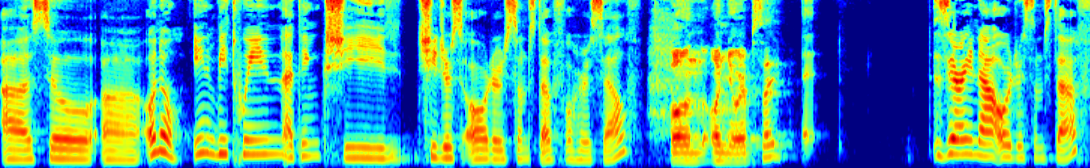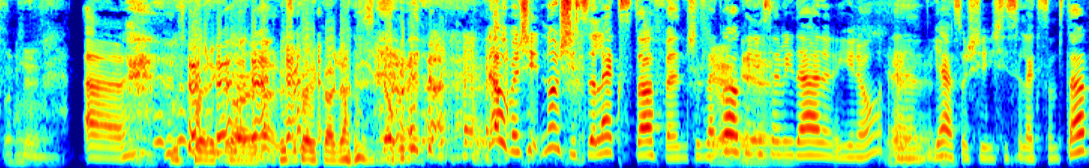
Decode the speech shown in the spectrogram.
Uh, so, uh, oh no, in between, I think she, she just ordered some stuff for herself. on on your website. Zerina ordered some stuff. Okay. Whose credit card? Whose credit card? No, I'm just kidding. no, but she, no, she selects stuff and she's like, Yeah, oh, can you send me that? And, you know, and yeah, so she, she selects some stuff.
